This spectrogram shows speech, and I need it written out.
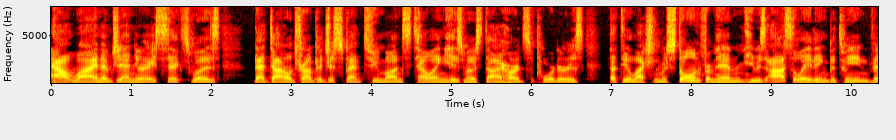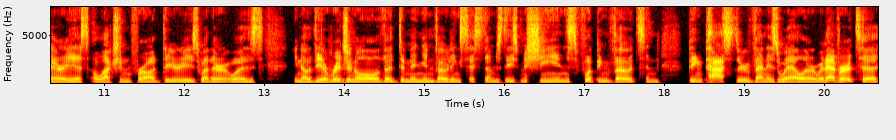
outline of January 6th was that Donald Trump had just spent two months telling his most diehard supporters that the election was stolen from him. He was oscillating between various election fraud theories, whether it was, you know, the original, the Dominion voting systems, these machines flipping votes and being passed through Venezuela or whatever to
